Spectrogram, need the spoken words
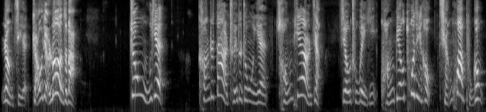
让姐找点乐子吧！钟无艳扛着大锤的钟无艳从天而降，交出位移，狂飙突进后强化普攻，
